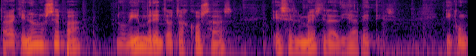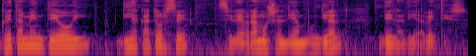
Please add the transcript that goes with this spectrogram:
Para quien no lo sepa, noviembre, entre otras cosas, es el mes de la diabetes y concretamente hoy, día 14, celebramos el Día Mundial de la Diabetes.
